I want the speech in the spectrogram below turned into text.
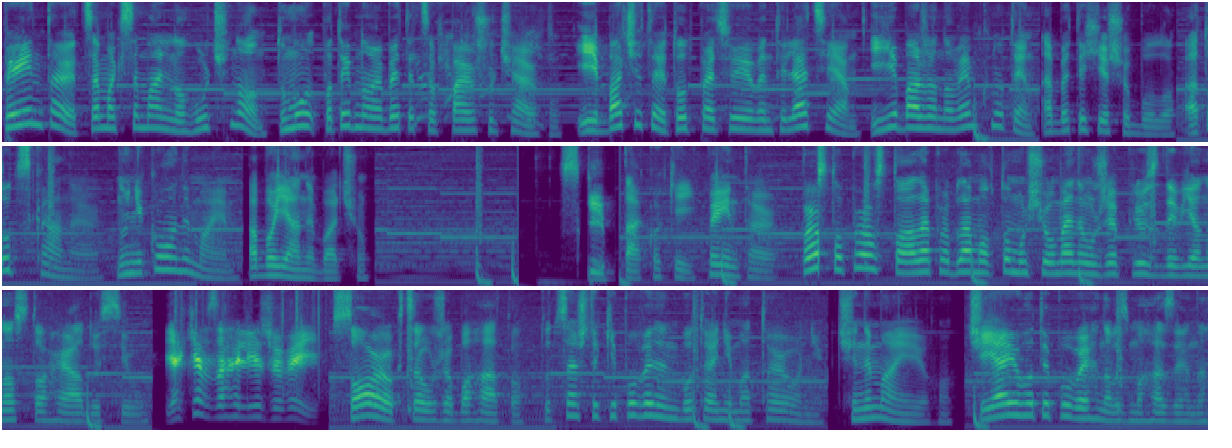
Принтер це максимально гучно, тому потрібно робити це в першу чергу. І бачите, тут працює вентиляція, її бажано вимкнути, аби тихіше було. А тут сканер. Ну нікого немає. Або я не бачу. Скіп. Так, окей, принтер. Просто просто, але проблема в тому, що у мене вже плюс 90 градусів. Як я взагалі живий? 40 це вже багато. Тут все ж таки повинен бути аніматронік. Чи немає його? Чи я його типу вигнав з магазина?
